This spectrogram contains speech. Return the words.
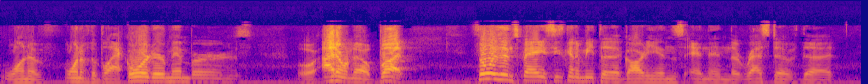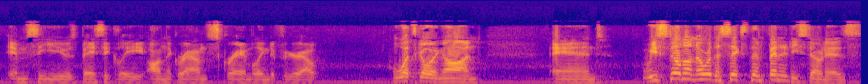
one of one of the Black Order members, or I don't know. But Thor's in space. He's going to meet the Guardians, and then the rest of the MCU is basically on the ground scrambling to figure out what's going on. And we still don't know where the sixth Infinity Stone is.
